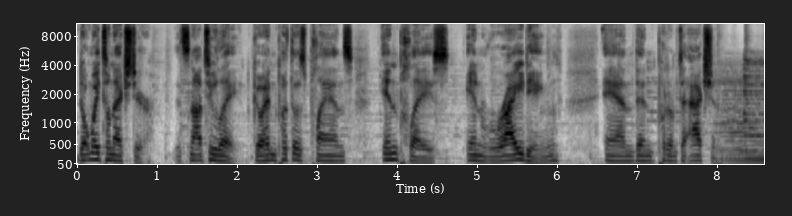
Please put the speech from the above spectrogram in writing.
don't wait till next year. It's not too late. Go ahead and put those plans in place in writing and then put them to action.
